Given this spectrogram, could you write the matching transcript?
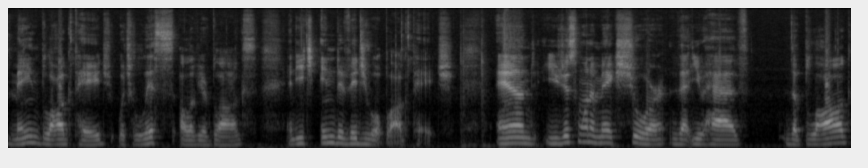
main blog page, which lists all of your blogs, and each individual blog page. And you just want to make sure that you have the blog,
